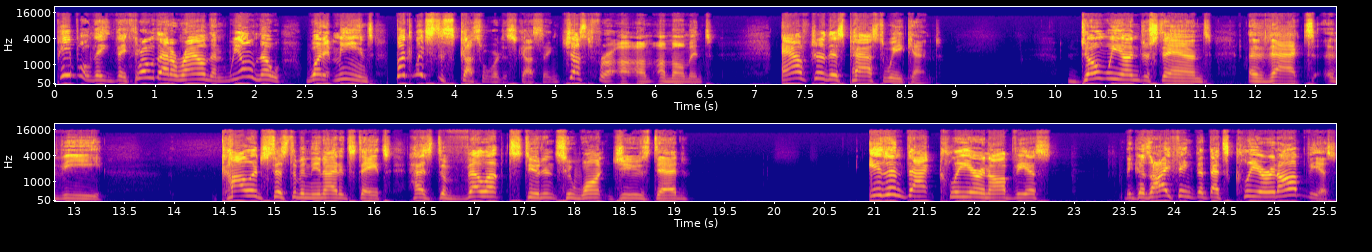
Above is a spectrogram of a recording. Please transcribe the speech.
People, they, they throw that around and we all know what it means, but let's discuss what we're discussing just for a, a, a moment. After this past weekend, don't we understand that the college system in the United States has developed students who want Jews dead? Isn't that clear and obvious? Because I think that that's clear and obvious,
